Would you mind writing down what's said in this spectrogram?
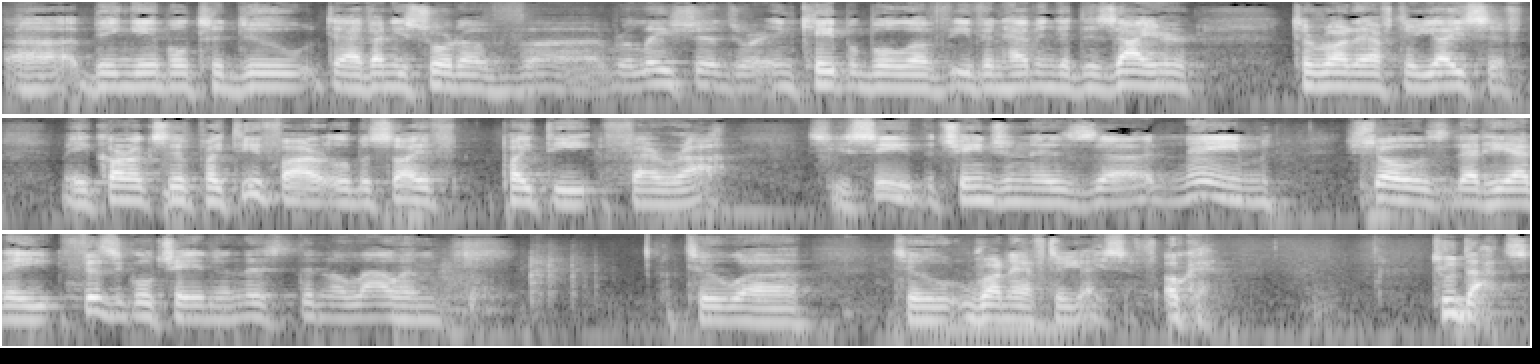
uh, being able to do to have any sort of uh, relations or incapable of even having a desire to run after Yosef. Meikaraksiv Paitifar Ulbasaif Paiti Farah. So you see, the change in his uh, name shows that he had a physical change, and this didn't allow him to uh, to run after Yosef. Okay, two dots.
